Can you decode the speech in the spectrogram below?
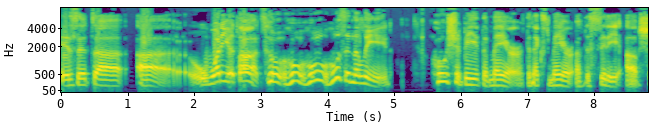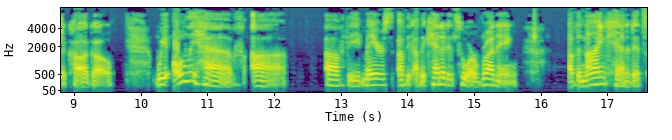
Is it, uh, uh, what are your thoughts? Who, who, who, who's in the lead? Who should be the mayor, the next mayor of the city of Chicago? We only have, uh, of the mayors of the, of the candidates who are running, of the nine candidates,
